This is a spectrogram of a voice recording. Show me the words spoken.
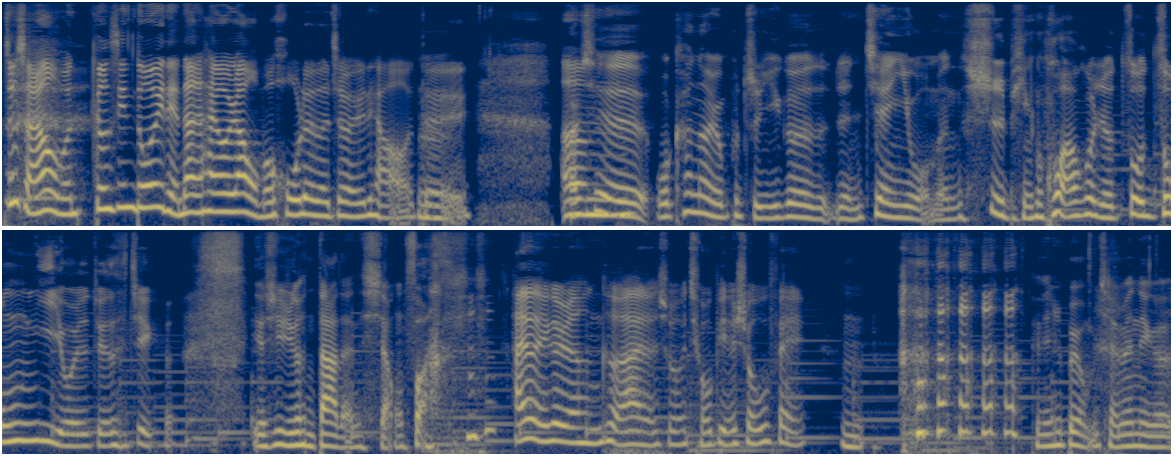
就想让我们更新多一点，但是他又让我们忽略了这一条。对，而嗯且我看到有不止一个人建议我们视频化或者做综艺，我就觉得这个也是一个很大胆的想法。还有一个人很可爱的说求别收费。嗯，肯定是被我们前面那个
